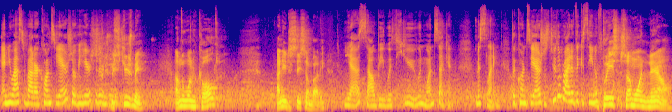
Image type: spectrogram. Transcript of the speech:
And you asked about our concierge over here to the. Excuse me, I'm the one who called. I need to see somebody. Yes, I'll be with you in one second. Miss Lang, the concierge is to the right of the casino. Please, someone now.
